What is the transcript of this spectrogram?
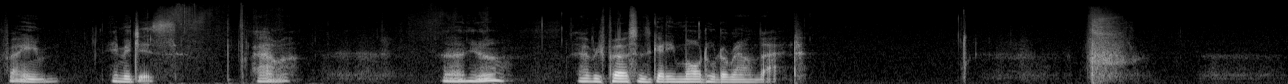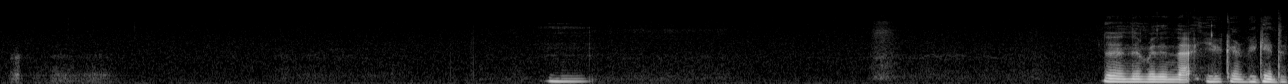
fame, images, power. And you know, Average person's getting modelled around that. And then within that, you can begin to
